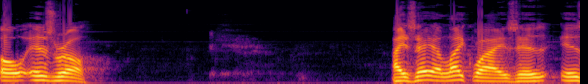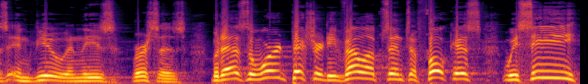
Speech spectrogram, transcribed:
O Israel. Isaiah likewise is, is in view in these verses. But as the word picture develops into focus, we see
